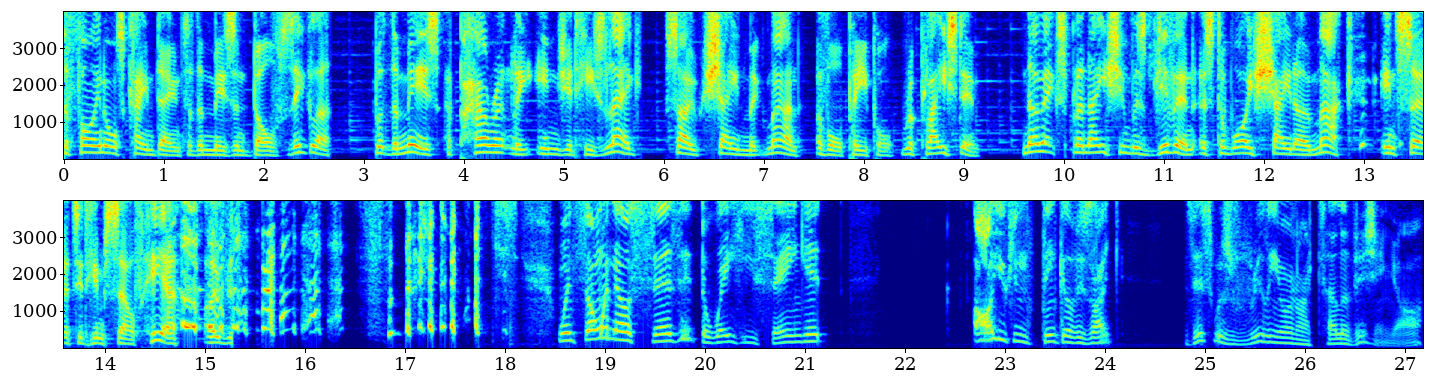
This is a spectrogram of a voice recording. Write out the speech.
The finals came down to The Miz and Dolph Ziggler, but The Miz apparently injured his leg, so Shane McMahon, of all people, replaced him. No explanation was given as to why Shane O'Mac inserted himself here over when someone else says it the way he's saying it, all you can think of is like, this was really on our television, y'all.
